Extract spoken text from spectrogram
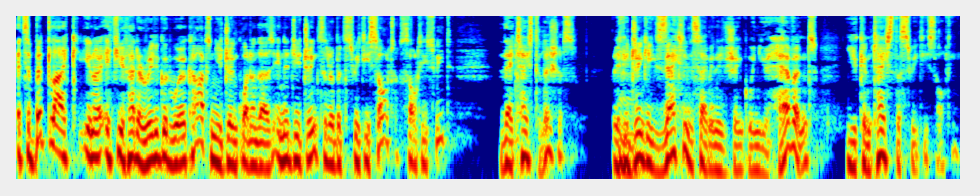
it's a bit like, you know, if you've had a really good workout and you drink one of those energy drinks that are a bit sweety salt, salty sweet, they taste delicious. But if you drink exactly the same energy drink when you haven't, you can taste the sweety salty.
